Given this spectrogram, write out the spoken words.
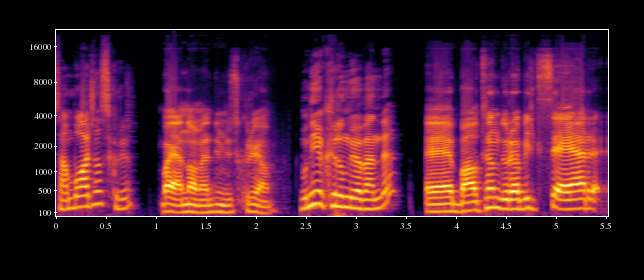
sen bu ağacı nasıl kırıyorsun? Baya normal dümdüz kırıyorum. Bu niye kırılmıyor bende? Ee, baltanın durabilitesi eğer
